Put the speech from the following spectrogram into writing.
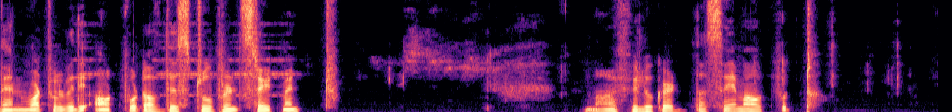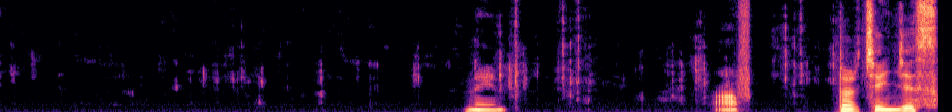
then what will be the output of this true print statement? Now if we look at the same output name after changes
